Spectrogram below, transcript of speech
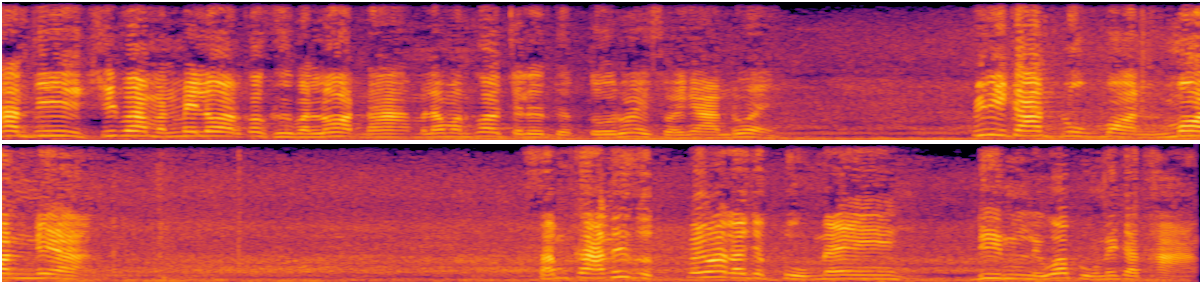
ท่านที่คิดว่ามันไม่รอดก็คือมันรอดนะฮะแล้วมันก็เจริญเติบโตด้วยสวยงามด้วย วิธีการปลูกหม่อนหม่อนเนี่ยสำคัญที่สุดไม่ว่าเราจะปลูกในดินหรือว่าปลูกในกระถาง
